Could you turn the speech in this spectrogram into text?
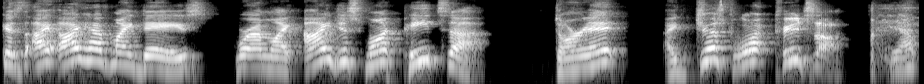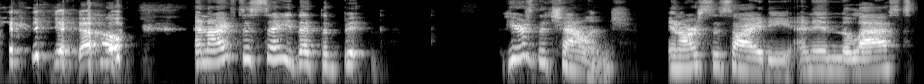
because I, I have my days where I'm like, I just want pizza. Darn it. I just want pizza. Yep. you know? And I have to say that the bit here's the challenge in our society and in the last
